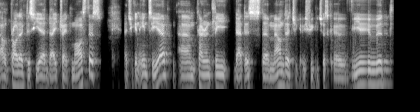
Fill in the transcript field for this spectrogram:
our product is here, Day Trade Masters, that you can enter here. Um, currently, that is the amount that you, if you could just go view it,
